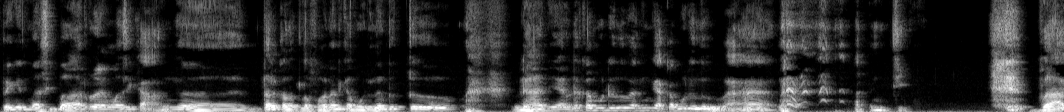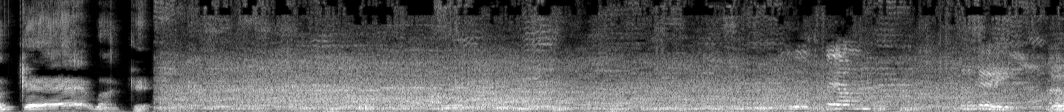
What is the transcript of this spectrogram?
Pengen masih bareng, masih kangen. Ntar kalau teleponan kamu duluan tutup. Udahan ya, udah kamu duluan, enggak kamu duluan. Anjing. Bangke, bangke. Film the There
